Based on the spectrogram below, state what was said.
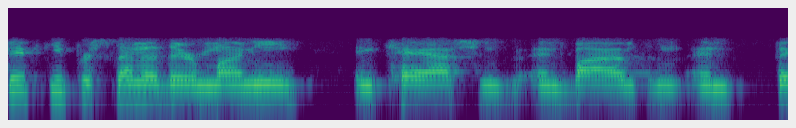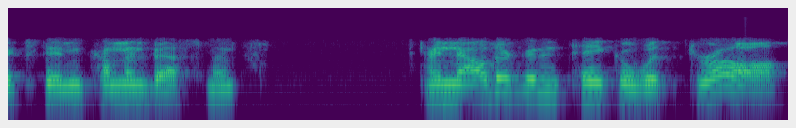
50% of their money in cash and, and bonds and, and fixed income investments, and now they're going to take a withdrawal,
